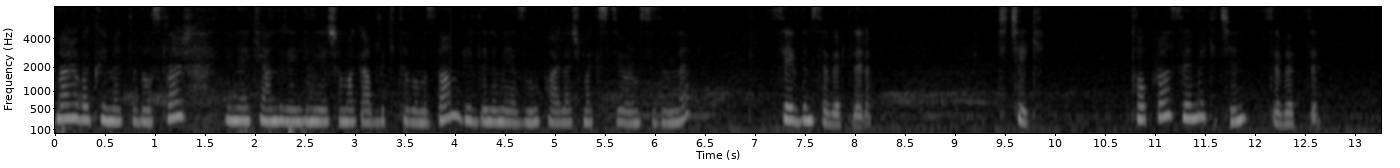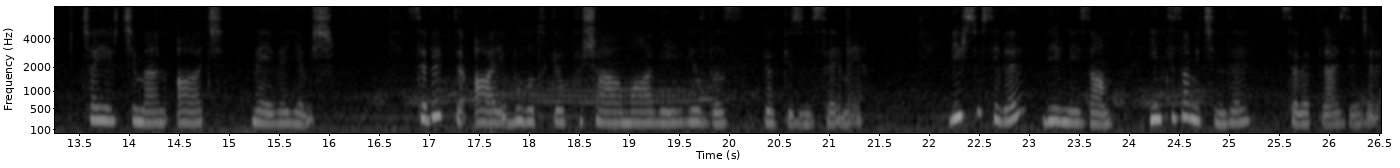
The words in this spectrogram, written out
Merhaba kıymetli dostlar. Yine Kendi Rengini Yaşamak adlı kitabımızdan bir deneme yazımı paylaşmak istiyorum sizinle. Sevdim sebepleri. Çiçek. Toprağı sevmek için sebepti. Çayır, çimen, ağaç, meyve yemiş. Sebepti ay, bulut, gökkuşağı, mavi, yıldız, gökyüzünü sevmeye. Bir süs ile bir nizam, intizam içinde sebepler zinciri.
